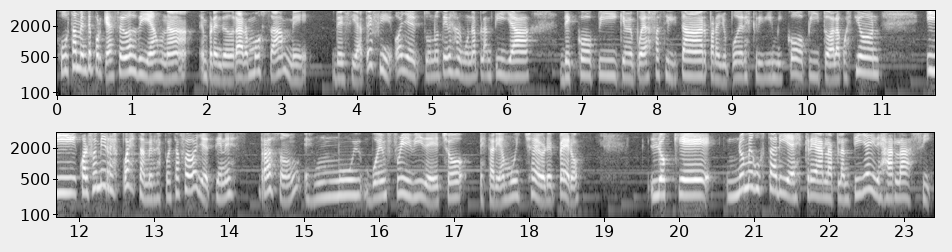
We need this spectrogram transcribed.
justamente porque hace dos días una emprendedora hermosa me decía, Tefi, oye, tú no tienes alguna plantilla de copy que me puedas facilitar para yo poder escribir mi copy, toda la cuestión. ¿Y cuál fue mi respuesta? Mi respuesta fue, oye, tienes razón, es un muy buen freebie, de hecho estaría muy chévere, pero lo que no me gustaría es crear la plantilla y dejarla así.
